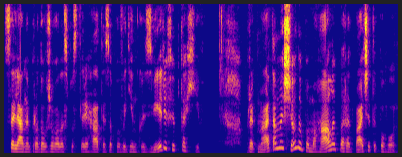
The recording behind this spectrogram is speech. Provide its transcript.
Селяни продовжували спостерігати за поведінкою звірів і птахів, прикметами, що допомагали передбачити погоду.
